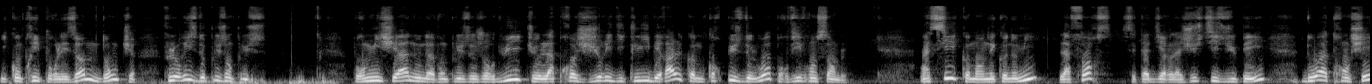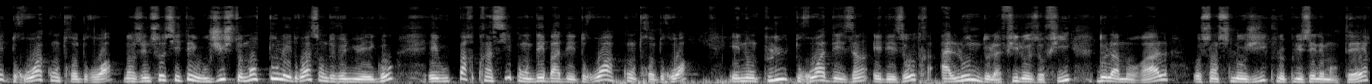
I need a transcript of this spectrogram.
y compris pour les hommes donc, fleurissent de plus en plus. Pour Micha, nous n'avons plus aujourd'hui que l'approche juridique libérale comme corpus de loi pour vivre ensemble. Ainsi, comme en économie, la force, c'est-à-dire la justice du pays, doit trancher droit contre droit dans une société où justement tous les droits sont devenus égaux et où par principe on débat des droits contre droits et non plus droits des uns et des autres à l'aune de la philosophie, de la morale, au sens logique le plus élémentaire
